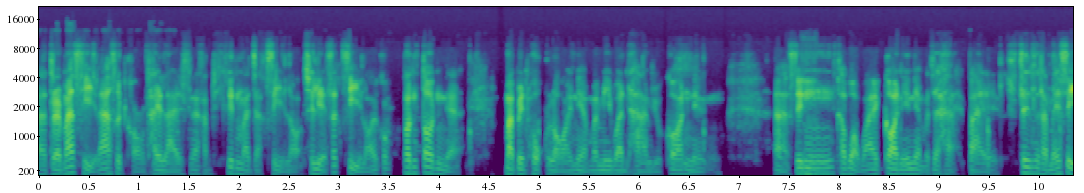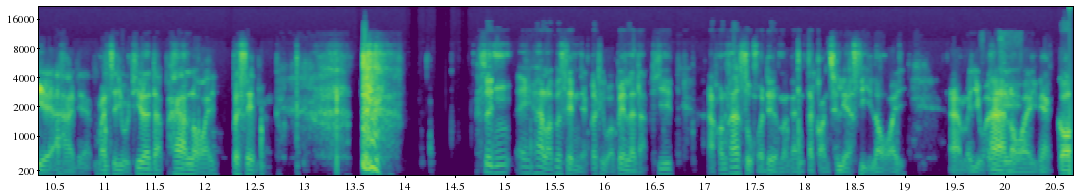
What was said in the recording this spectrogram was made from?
อ่าไตรมาสสี่ล่าสุดของไทยไลฟ์นะครับที่ขึ้นมาจาก400เฉลี่ยสัก 400กว่าต้นๆเนี่ยมาเป็น 600เนี่ยมันมีวันไทม์อยู่ก้อนหนึ่งอ่าซึ่งอืมเขาบอกว่าไอ้ก้อนนี้เนี่ยมันจะหายไป ซึ่งจะทำให้ CAR เนี่ยมันจะอยู่ที่ระดับ 500เปอร์เซ็นต์ซึ่งไอ้500เปอร์เซ็นต์เนี่ยก็ถือว่าเป็นระดับที่อ่าค่อนข้างสูงกว่าเดิมเหมือนกัน แต่ก่อนเฉลี่ย400อ่ามาอยู่โอเค500เนี่ยก็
